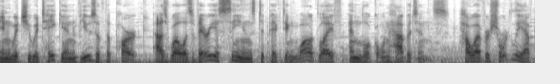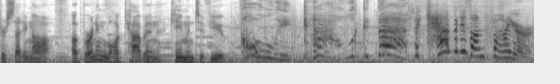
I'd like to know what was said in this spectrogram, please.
in which you would take in views of the park, as well as various scenes depicting wildlife and local inhabitants. However, shortly after setting off, a burning log cabin came into view. Holy that! The cabin is on fire!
